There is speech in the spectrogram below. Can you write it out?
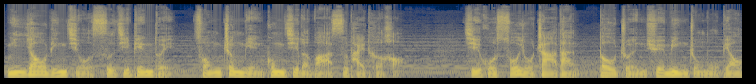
米幺零九四机编队从正面攻击了瓦斯派特号，几乎所有炸弹都准确命中目标。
